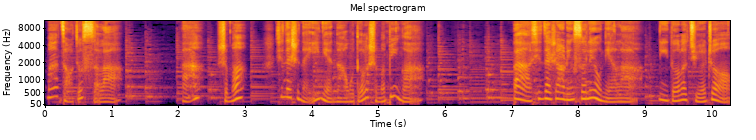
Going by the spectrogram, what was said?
妈早就死了。啊？什么？现在是哪一年呢？我得了什么病啊？爸，现在是二零四六年了，你得了绝症。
